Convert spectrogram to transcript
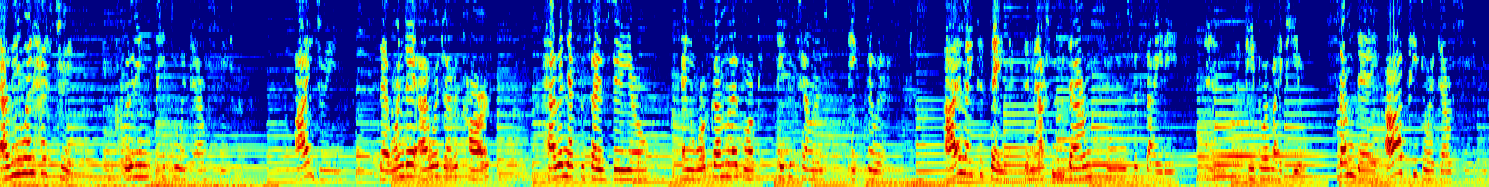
Everyone has dreams, including people with Down syndrome. I dream that one day I will drive a car, have an exercise video, and work on my book, Take the Challenge, Take the Risk. I like to thank the National Down Syndrome Society and the people like you. Someday, all people with Down syndrome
